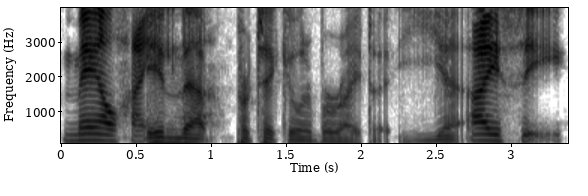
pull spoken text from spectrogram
male hyena. in that particular Baraita. Yes. I see.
